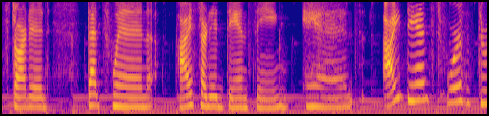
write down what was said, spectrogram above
started, that's when I started dancing and I danced for three.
